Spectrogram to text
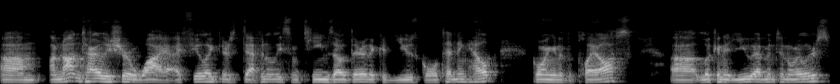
Um, I'm not entirely sure why. I feel like there's definitely some teams out there that could use goaltending help going into the playoffs. Uh, looking at you, Edmonton Oilers.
